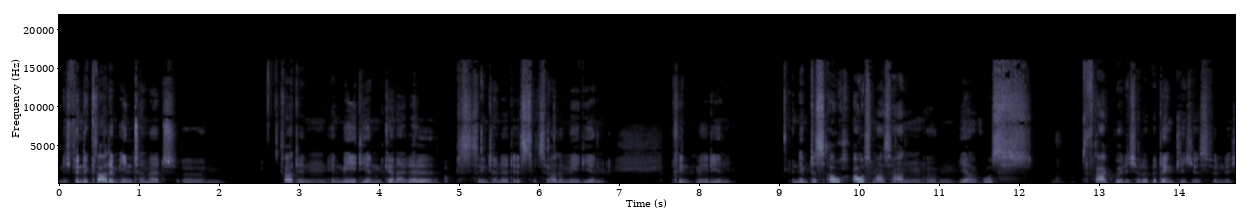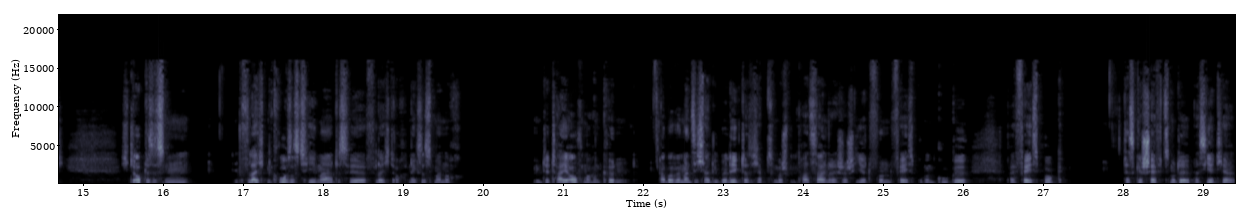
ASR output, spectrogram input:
Und ich finde gerade im Internet, ähm, gerade in, in Medien generell, ob das, Internet ist, soziale Medien, Printmedien, nimmt es auch Ausmaße an, ähm, ja, wo es fragwürdig oder bedenklich ist, finde ich. Ich glaube, das ist ein vielleicht ein großes Thema, das wir vielleicht auch nächstes Mal noch im Detail aufmachen können. Aber wenn man sich halt überlegt, also ich habe zum Beispiel ein paar Zahlen recherchiert von Facebook und Google. Bei Facebook, das Geschäftsmodell basiert ja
